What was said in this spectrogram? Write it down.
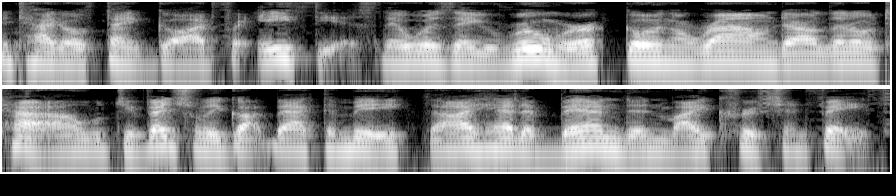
entitled Thank God for Atheists. There was a rumor going around our little town, which eventually got back to me, that I had abandoned my Christian faith.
